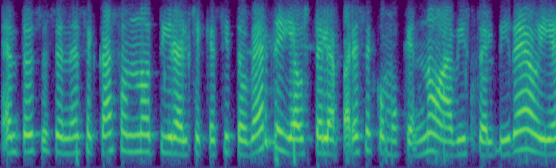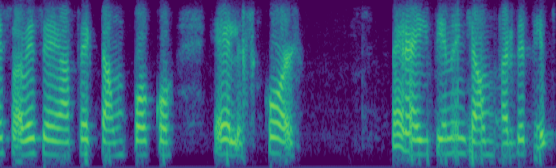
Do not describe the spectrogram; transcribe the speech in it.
Entonces, en ese caso, no tira el chequecito verde y a usted le aparece como que no ha visto el video y eso a veces afecta un poco el score. Pero ahí tienen ya un par de tips.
